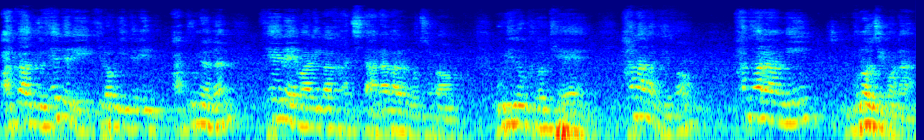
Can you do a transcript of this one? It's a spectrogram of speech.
아까 그 새들이 기러기들이 아프면은 새 네 마리가 같이 날아가는 것처럼 우리도 그렇게 하나가 돼서 한 사람이 무너지거나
